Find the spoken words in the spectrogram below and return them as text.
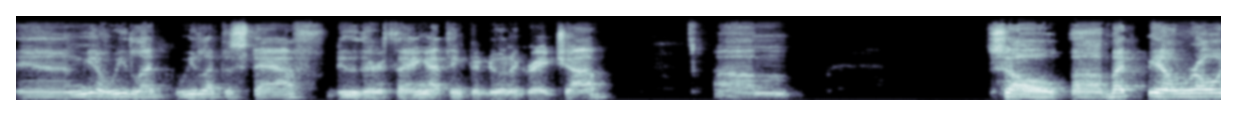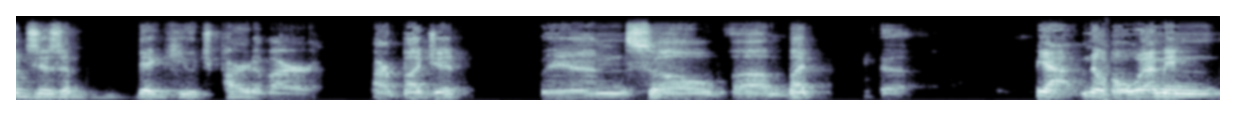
And you know, we let we let the staff do their thing. I think they're doing a great job. Um, so, uh, but you know, roads is a big, huge part of our our budget, and so, um, but uh, yeah, no, I mean,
